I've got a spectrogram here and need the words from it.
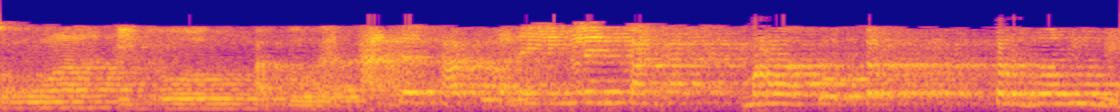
semua ikut aturan. Ada satu ada yang lengkap merasa ter, terzalimi,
